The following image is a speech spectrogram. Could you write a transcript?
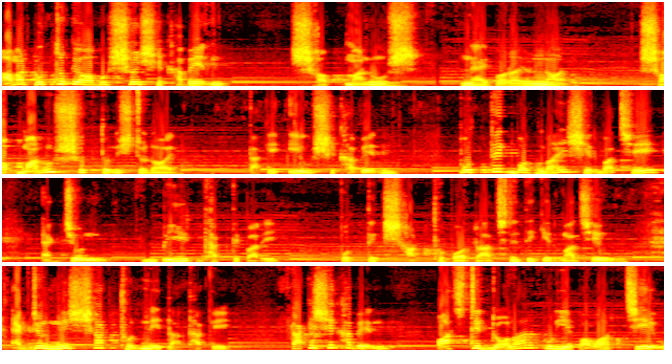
আমার পুত্রকে অবশ্যই শেখাবেন, সব মানুষ ন্যায়পরায়ণ নয়, সব মানুষ সত্যনিষ্ঠ নয়। তাকে এও শেখাবেন, প্রত্যেক বদমাইশের বাছে একজন বীর থাকতে পারে। প্রত্যেক স্বার্থপর রাজনীতিকের মাঝেও একজন নিঃস্বার্থ নেতা থাকে। তাকে শেখাবেন পাঁচটি ডলার কুড়িয়ে পাওয়ার চেয়েও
